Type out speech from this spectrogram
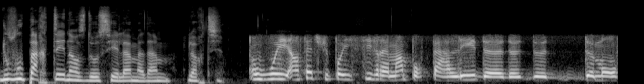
d'où vous partez dans ce dossier-là, Madame Lortie? Oui, en fait, je suis pas ici vraiment pour parler de, de, de, de, mon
